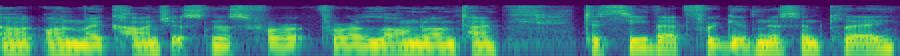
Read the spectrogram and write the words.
on, on, my consciousness for, for a long, long time. To see that forgiveness in play,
